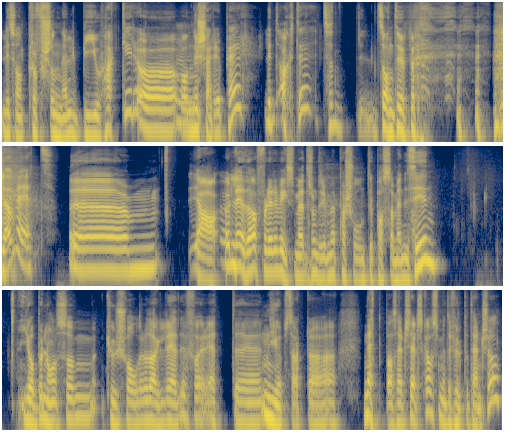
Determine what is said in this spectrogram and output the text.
litt sånn profesjonell biohacker og, mm. og nysgjerrig Per. Litt aktig. Sånn, sånn type. Love it. Uh, ja, leder av flere virksomheter som driver med persontilpassa medisin. Jobber nå som kursholder og daglig leder for et uh, nyoppstarta nettbasert selskap som heter Full Potential.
